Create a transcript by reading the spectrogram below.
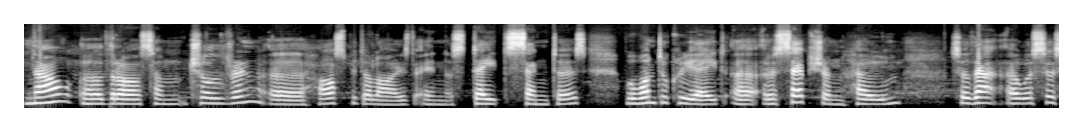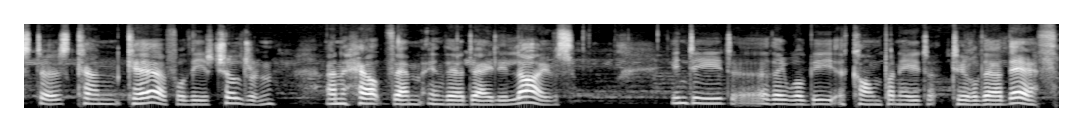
Now uh, there are some children uh, hospitalized in state centers. We want to create a reception home so that our sisters can care for these children and help them in their daily lives. Indeed, uh, they will be accompanied till their death.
